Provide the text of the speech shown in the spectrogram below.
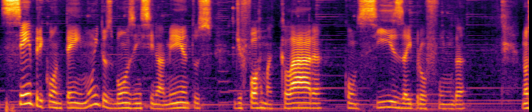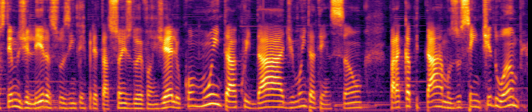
sempre contêm muitos bons ensinamentos de forma clara, concisa e profunda nós temos de ler as suas interpretações do Evangelho com muita acuidade, muita atenção, para captarmos o sentido amplo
